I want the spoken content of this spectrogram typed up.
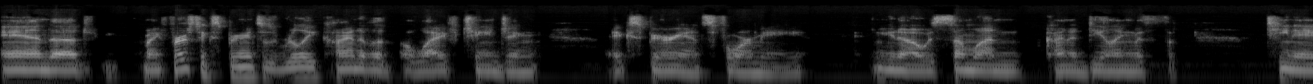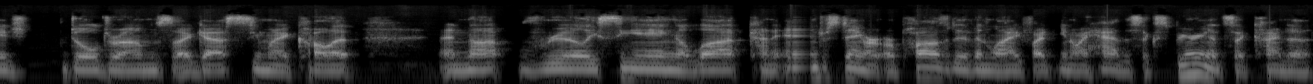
And uh, my first experience was really kind of a, a life changing experience for me. You know, as someone kind of dealing with teenage doldrums, I guess you might call it, and not really seeing a lot kind of interesting or, or positive in life. I, you know, I had this experience that kind of,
